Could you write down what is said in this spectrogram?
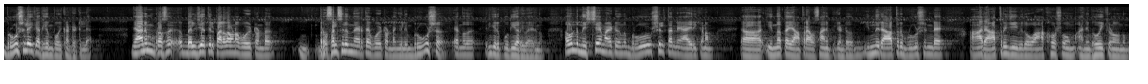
ബ്രൂഷിലേക്ക് അധികം പോയി കണ്ടിട്ടില്ല. ഞാനും ബ്രസ ബെൽജിയത്തിൽ പലതവണ പോയിട്ടുണ്ട്. ബ്രസൽസിലും നേരത്തെ പോയിട്ടുണ്ടെങ്കിലും ബ്രൂഷ് എന്നത് എനിക്കൊരു പുതിയ അറിവായിരുന്നു. അതുകൊണ്ട് നിശ്ചയമായിട്ട് ഇന്ന് ബ്രൂഷിൽ തന്നെ ആയിരിക്കണം ഇന്നത്തെ യാത്ര അവസാനിപ്പിക്കേണ്ടതെന്നും ഇന്ന് രാത്രി ബ്രൂഷിന്റെ ആ രാത്രി ജീവിതവും ആഘോഷവും അനുഭവിക്കണമെന്നും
